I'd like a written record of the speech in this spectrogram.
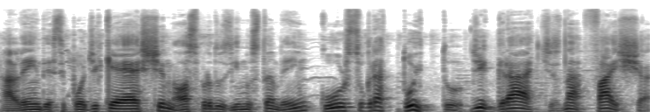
Além desse podcast, nós produzimos também um curso gratuito, de grátis, na faixa,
